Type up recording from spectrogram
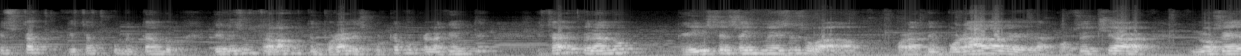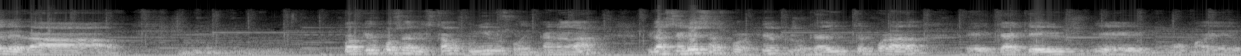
está, que estás comentando, de esos trabajos temporales. ¿Por qué? Porque la gente está esperando que hice seis meses o a, o la temporada de la cosecha, no sé, de la mm, cualquier cosa en Estados Unidos o en Canadá. Las cerezas, por ejemplo, que hay temporada eh, que hay que ir eh, eh,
